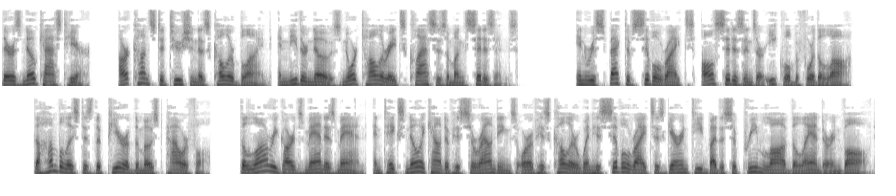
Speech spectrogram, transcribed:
There is no caste here. Our Constitution is color blind, and neither knows nor tolerates classes among citizens. In respect of civil rights, all citizens are equal before the law. The humblest is the peer of the most powerful. The law regards man as man, and takes no account of his surroundings or of his color when his civil rights as guaranteed by the supreme law of the land are involved.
